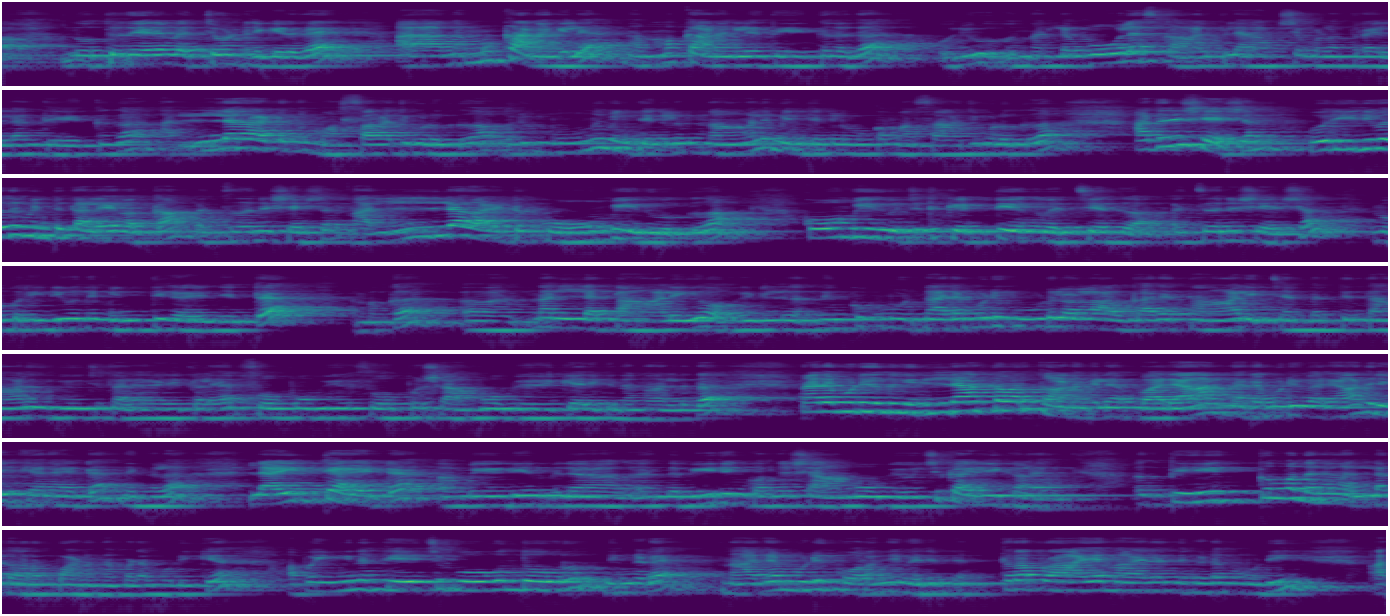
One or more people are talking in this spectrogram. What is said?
ഒത്തിരി നേരം വെച്ചുകൊണ്ടിരിക്കരുത് നമുക്കാണെങ്കിൽ നമുക്കാണെങ്കിൽ തേക്കുന്നത് ഒരു നല്ലപോലെ സ്കാൽപ്പിൽ ആവശ്യമുള്ളത്ര എല്ലാം തേക്കുക. നല്ലതായിട്ടൊന്ന് മസാജ് കൊടുക്കുക. ഒരു മൂന്ന് മിനിറ്റെങ്കിലും നാല് മിനിറ്റെങ്കിലും ഒക്കെ മസാജ് കൊടുക്കുക. അതിനുശേഷം ഒരു ഇരുപത് മിനിറ്റ് തലയിൽ വെക്കാം. വെച്ചതിന് ശേഷം നല്ലതായിട്ട് കോമ്പ് ചെയ്ത് വെക്കുക. കോമ്പ് ചെയ്ത് വെച്ചിട്ട് കെട്ടി അങ്ങ് വെച്ചേക്കുക. വെച്ചതിന് ശേഷം നമുക്കൊരു ഇരുപത് മിനിറ്റ് കഴിഞ്ഞിട്ട് നമുക്ക് നല്ല താളിയോ വീട്ടിൽ നിങ്ങൾക്ക് നരമുടി കൂടുതലുള്ള ആൾക്കാരെ താളി ചെമ്പരത്തി താളി ഉപയോഗിച്ച് തല കഴുകിക്കളയാം സോപ്പ് ഉപയോഗിച്ച് സോപ്പ് ഷാമ്പു ഉപയോഗിക്കാതിരിക്കുന്നതാണ് നല്ലത്. നരമുടി ഒന്നും ഇല്ലാത്തവർക്കാണെങ്കിൽ വരാ നരമുടി വരാതിരിക്കാനായിട്ട് നിങ്ങൾ ലൈറ്റായിട്ട് മീഡിയം എന്താ വീര്യം കുറഞ്ഞ ഷാമ്പു ഉപയോഗിച്ച് കഴുകി കളയാം. അത് തേക്കുമ്പോൾ തന്നെ നല്ല കറുപ്പാണ് നമ്മുടെ മുടിക്ക്. അപ്പോൾ ഇങ്ങനെ തേച്ച് പോകും തോറും നിങ്ങളുടെ നരമുടി കുറഞ്ഞു വരും. എത്ര പ്രായമായാലും നിങ്ങളുടെ മുടി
